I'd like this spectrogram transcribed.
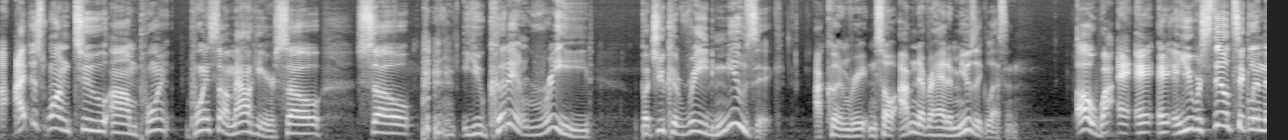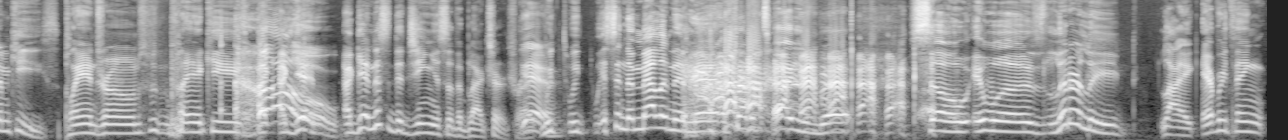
I- I just want to um, point point something out here. So so you couldn't read, but you could read music. I couldn't read and so I've never had a music lesson. Oh wow! And, and, and you were still tickling them keys. playing drums, playing keys. Like, Oh! again, again, this is the genius of the black church, right? Yeah. We, we, it's in the melanin, man. I'm trying to tell you, bro. So it was literally like everything.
